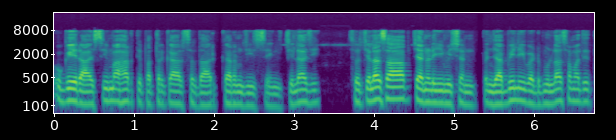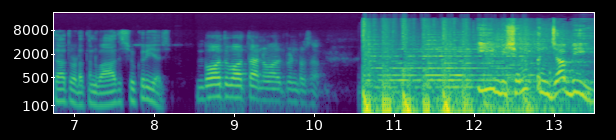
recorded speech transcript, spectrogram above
ਉਗੇ ਰਾਜਸੀ ਮਾਹਰ ਤੇ ਪੱਤਰਕਾਰ ਸਰਦਾਰ ਕਰਮਜੀਤ ਸਿੰਘ ਚਿਲਾ ਜੀ। ਸੋ ਚਿਲਾ ਸਾਹਿਬ ਚੈਨਲ ਈ ਮਿਸ਼ਨ ਪੰਜਾਬੀ ਲਈ ਵੱਡਮੁੱਲਾ ਸਮਾਂ ਦਿੱਤਾ। ਤੁਹਾਡਾ ਧੰਨਵਾਦ ਸ਼ੁਕਰੀਆ ਜੀ। ਬਹੁਤ ਬਹੁਤ ਧੰਨਵਾਦ ਪਿੰਡਰ ਸਾਹਿਬ। E mission Punjabi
